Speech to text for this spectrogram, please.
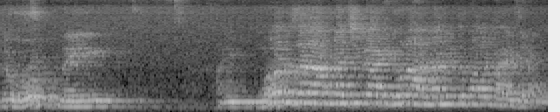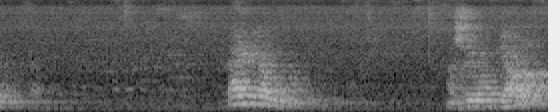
शुद्ध होत नाही. आणि मग जर अन्नाची गाठ घेऊन अन्नाने तुम्हाला काय द्यावं? काय द्यावं? आशीर्वाद द्यावा?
